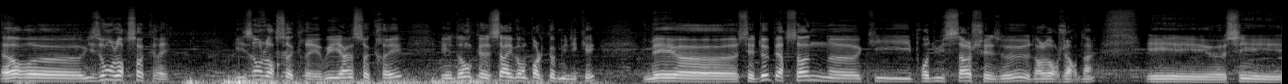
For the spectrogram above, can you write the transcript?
Alors, euh, ils ont leur secret. Ils ont leur secret. Oui, il y a un secret. Et donc, ça, ils ne vont pas le communiquer. Mais euh, c'est deux personnes euh, qui produisent ça chez eux, dans leur jardin. Et c'est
